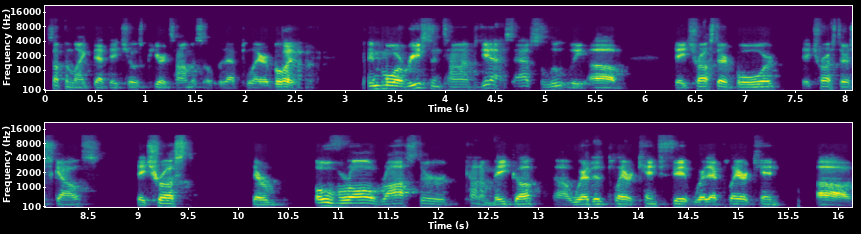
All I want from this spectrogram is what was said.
something like that. They chose Pierre Thomas over that player. But in more recent times, yes, absolutely. Um, they trust their board, they trust their scouts, they trust their overall roster kind of makeup, uh, where the player can fit, where that player can uh,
